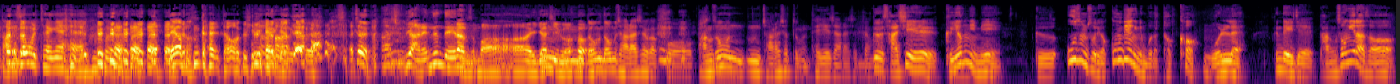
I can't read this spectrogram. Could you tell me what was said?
방송을 통해 내가 뭔가를 더 어필해야겠다. 아, 저, 아, 준비 안 했는데, 이러면서 막 얘기하시고. 음, 너무 너무 잘하셔갖고 방송은 음, 잘하셨던 것, 같아요. 되게 잘하셨던 것. 그 사실 그 형님이 그 웃음 소리가 꿈비 형님보다 더 커. 음. 원래. 근데 이제 방송이라서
